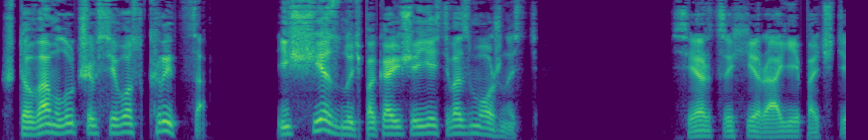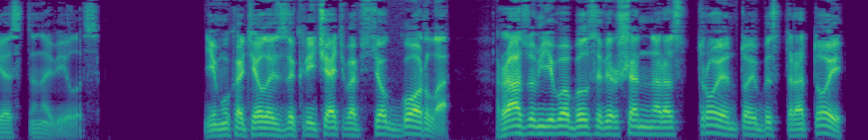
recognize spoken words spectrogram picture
что вам лучше всего скрыться, исчезнуть, пока еще есть возможность. Сердце Хираги почти остановилось. Ему хотелось закричать во все горло, Разум его был совершенно расстроен той быстротой,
